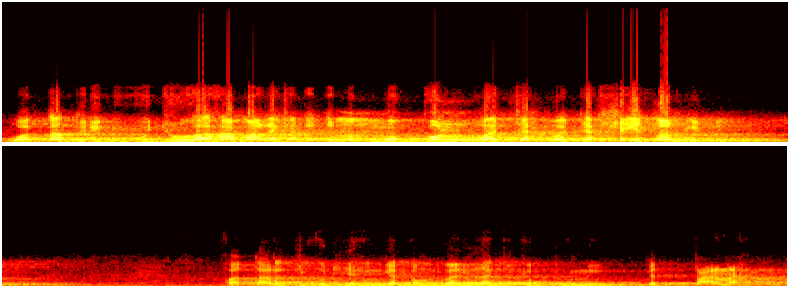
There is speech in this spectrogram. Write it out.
Wa tadribu wujuhaha malaikat itu memukul wajah-wajah syaitan itu. Fatarji'u dia hingga kembali lagi ke bumi ke tanah.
